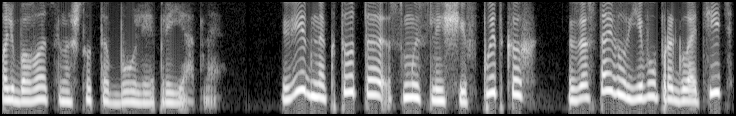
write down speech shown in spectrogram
полюбоваться на что-то более приятное. Видно, кто-то, смыслящий в пытках, заставил его проглотить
